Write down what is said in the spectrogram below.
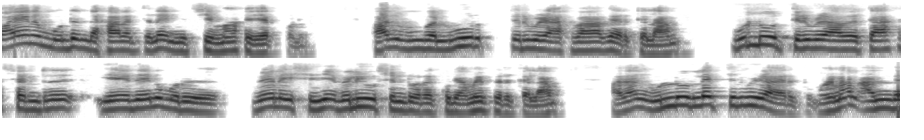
பயணம் ஒன்று இந்த காலத்துல நிச்சயமாக ஏற்படும். அது உங்கள் ஊர் திருவிழாவாக இருக்கலாம். உள்ளூர் திருவிழாவிற்காக சென்று ஏதேனும் ஒரு வேலை செய்ய வெளியூர் சென்று வரக்கூடிய அமைப்பு இருக்கலாம். அதாவது உள்ளூர்ல திருவிழா இருக்கும். ஆனால் அந்த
